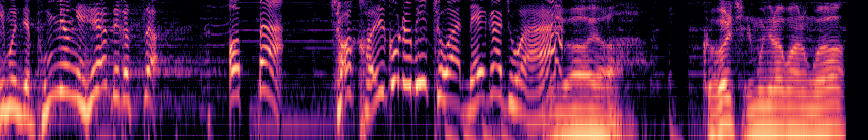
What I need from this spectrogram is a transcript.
이 문제 분명히 해야 되겠어 오빠 저 걸그룹이 좋아 내가 좋아? 미화야. 그걸 질문이라고 하는 거야?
